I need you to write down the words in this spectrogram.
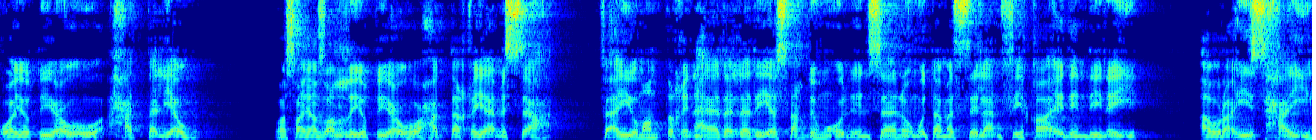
ويطيعه حتى اليوم. وسيظل يطيعه حتى قيام الساعة. فأي منطق هذا الذي يستخدمه الإنسان متمثلا في قائد ديني أو رئيس حي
